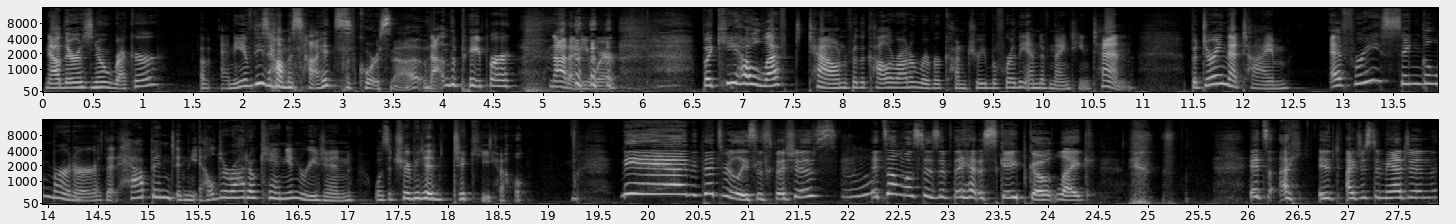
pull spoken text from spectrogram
Now, there is no record of any of these homicides. Of course not. Not in the paper, not anywhere. but Queho left town for the Colorado River country before the end of 1910. But during that time, every single murder that happened in the El Dorado Canyon region was attributed to Queho. Man, that's really suspicious. Mm-hmm. It's almost as if they had a scapegoat. Like, it's I, it. I just imagine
